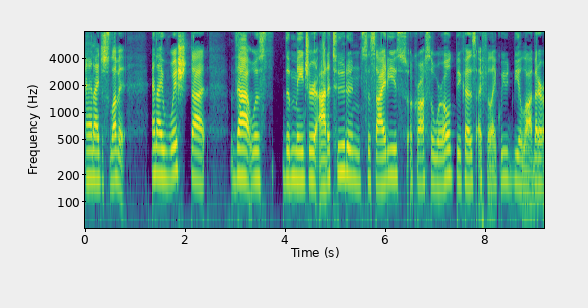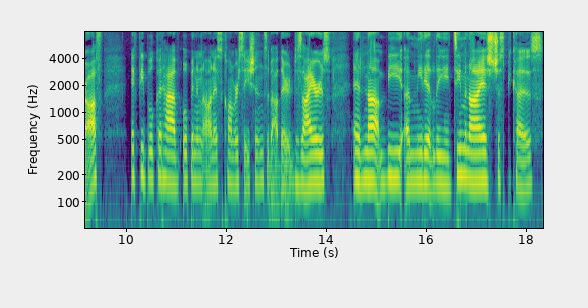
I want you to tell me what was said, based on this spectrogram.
and I just love it. And I wish that that was the major attitude in societies across the world because I feel like we would be a lot better off if people could have open and honest conversations about their desires and not be immediately demonized just because,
